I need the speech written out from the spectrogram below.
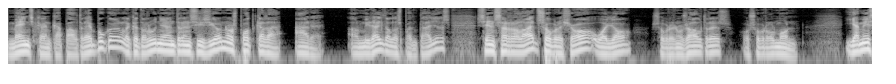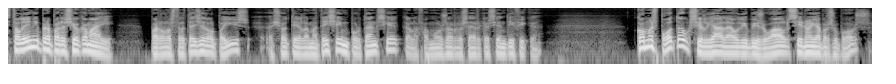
Menys que en cap altra època, la Catalunya en transició no es pot quedar, ara, al mirall de les pantalles, sense relats sobre això o allò, sobre nosaltres o sobre el món. Hi ha més talent i preparació que mai. Per a l'estratègia del país, això té la mateixa importància que la famosa recerca científica. Com es pot auxiliar l'audiovisual si no hi ha pressupost?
